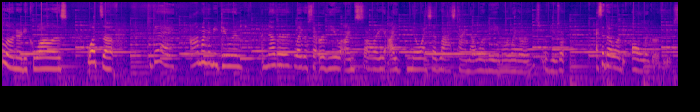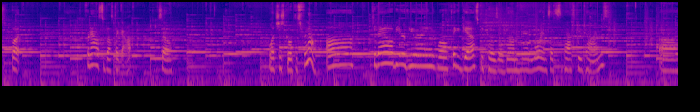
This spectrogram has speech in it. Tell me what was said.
Hello, nerdy koalas. What's up? Today, I'm to be doing another Lego set review. I'm sorry, I know I said last time that wouldn't be any more Lego reviews, or I said that wouldn't be all Lego reviews, but for now, it's the best I got. So, let's just go with this for now. Uh, today I'll be reviewing, well, take a guess because I've done Mandalorian sets the past two times. Uh,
